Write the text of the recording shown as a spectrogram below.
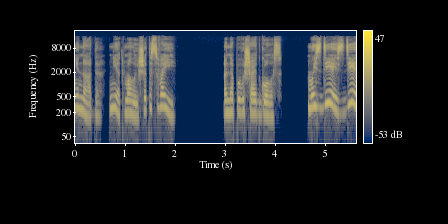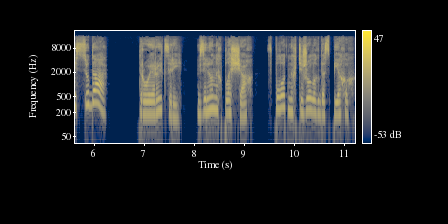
«Не надо. Нет, малыш, это свои». Она повышает голос. «Мы здесь, здесь, сюда!» Трое рыцарей в зеленых плащах, в плотных тяжелых доспехах,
